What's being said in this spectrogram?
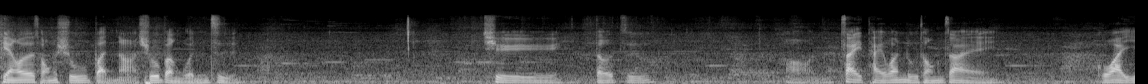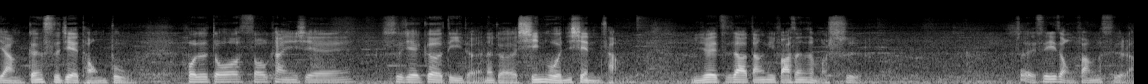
片或者从书本啊、书本文字去得知，哦，在台湾如同在国外一样，跟世界同步，或者多收看一些世界各地的那个新闻现场。你就会知道当地发生什么事，这也是一种方式啦。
